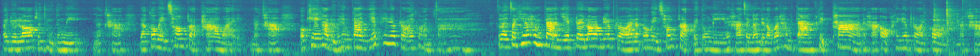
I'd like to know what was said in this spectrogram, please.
ไปโดยรอบจนถึงตรงนี้นะคะ แล้วก็เว้นช่องกลับผ้าไว้นะคะ โอเคค่ะเดี๋ยวไปทำการเย็บให้เรียบร้อยก่อนจ้าหลังจากที่เราทำการเย็บโดยรอบเรียบร้อยแล้วก็เว้นช่องกลับไว้ตรงนี้นะคะ จากนั้นเดี๋ยวเราก็ทำการคลิปผ้านะคะ ออกให้เรียบร้อยก่อนนะคะ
